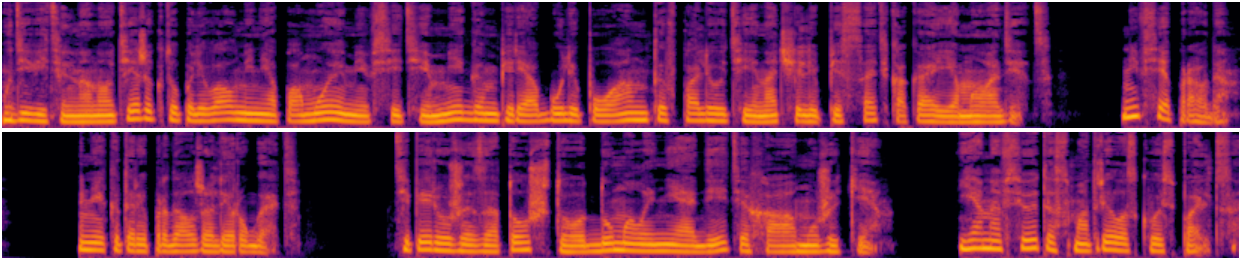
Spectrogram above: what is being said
Удивительно, но те же, кто поливал меня помоями в сети, мигом переобули пуанты в полете и начали писать, какая я молодец. Не все, правда. Некоторые продолжали ругать. Теперь уже за то, что думала не о детях, а о мужике. Я на все это смотрела сквозь пальцы.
